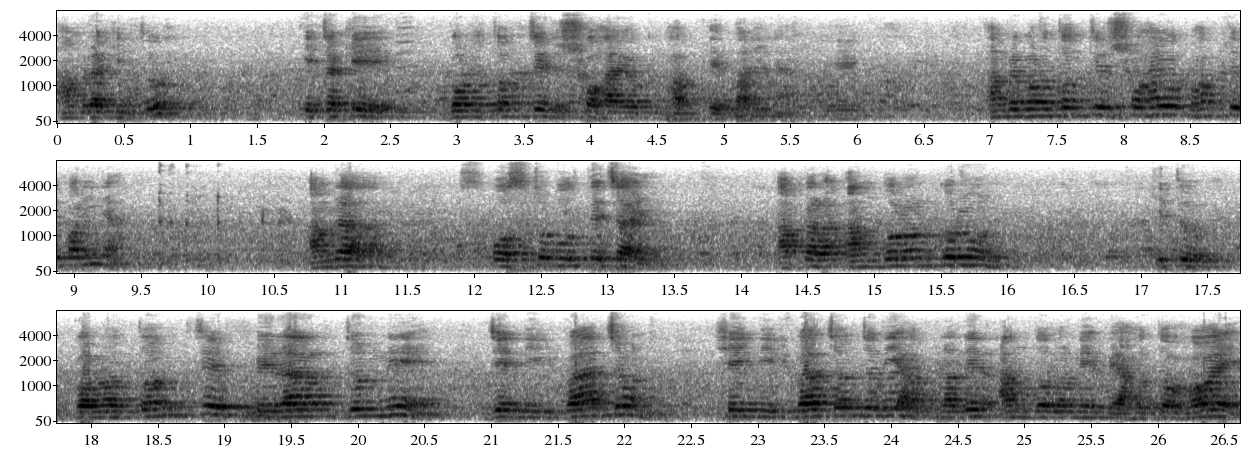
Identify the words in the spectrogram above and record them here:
আমরা কিন্তু এটাকে গণতন্ত্রের সহায়ক ভাবতে পারি না। আমরা গণতন্ত্রের সহায়ক ভাবতে পারি না। আমরা স্পষ্ট বলতে চাই, আপনারা আন্দোলন করুন, কিন্তু গণতন্ত্রে ফেরার জন্যে যে নির্বাচন, সেই নির্বাচন যদি আপনাদের আন্দোলনে ব্যাহত হয়,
